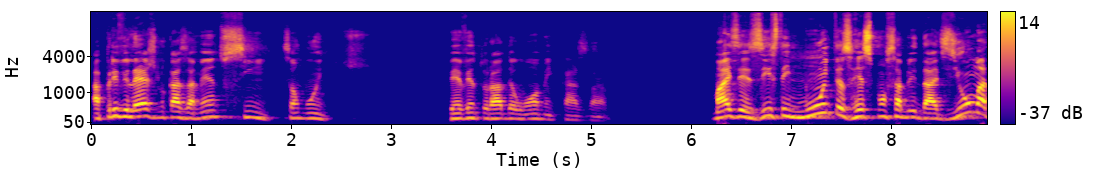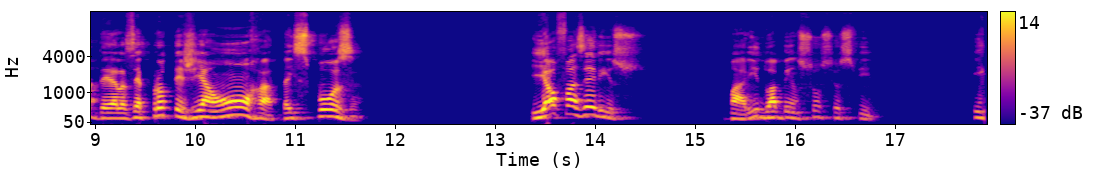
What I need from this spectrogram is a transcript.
Há privilégio no casamento? Sim, são muitos. Bem-aventurado é o homem casado. Mas existem muitas responsabilidades e uma delas é proteger a honra da esposa. E ao fazer isso, marido abençoa seus filhos e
